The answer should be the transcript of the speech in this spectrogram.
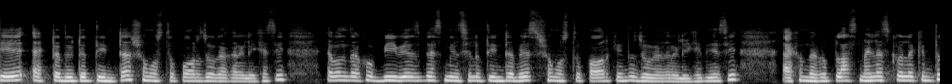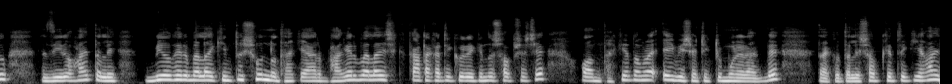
এ, একটা, দুইটা, তিনটা, সমস্ত পাওয়ার যোগ আকারে লিখেছি। এবং দেখো বি বেস বেস মিলছিল, তিনটা বেস, সমস্ত পাওয়ার কিন্তু যোগ আকারে লিখে দিয়েছি। এখন দেখো প্লাস মাইনাস করলে কিন্তু জিরো হয়, তাহলে বিয়োগের বেলায় কিন্তু শূন্য থাকে আর ভাগের বেলায় কাটাকাটি করে কিন্তু সবশেষে অন থাকে। তোমরা এই বিষয়টি একটু মনে রাখবে। দেখো তাহলে সব ক্ষেত্রে কি হয়?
